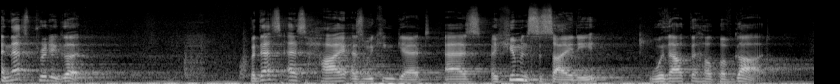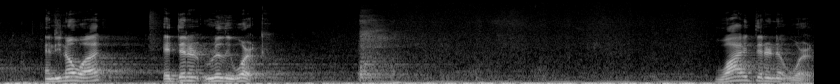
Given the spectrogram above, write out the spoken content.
And that's pretty good. But that's as high as we can get as a human society without the help of God. And you know what? It didn't really work. Why didn't it work?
